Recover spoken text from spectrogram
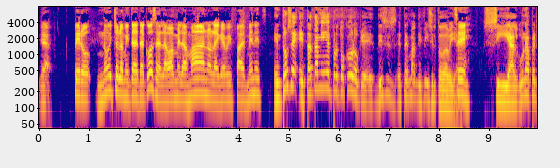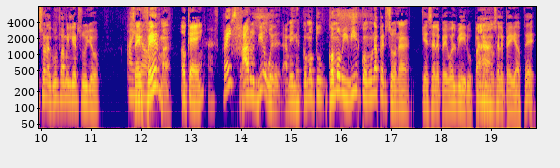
Yeah. Pero no he hecho la mitad de esta cosa, lavarme las manos, like, every five minutes. Entonces, está también el protocolo que, is- este es más difícil todavía. Sí. Si alguna persona, algún familiar suyo, se enferma, Ok. That's crazy. how to deal with it. I mean, cómo, tú, cómo vivir con una persona que se le pegó el virus para Ajá. que no se le pegue a usted.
